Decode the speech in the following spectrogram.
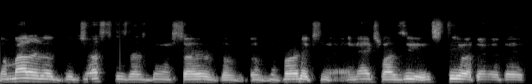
No matter the, the justice that's being served, the, the, the verdicts and, and X, Y, Z, it's still at the end of the day,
